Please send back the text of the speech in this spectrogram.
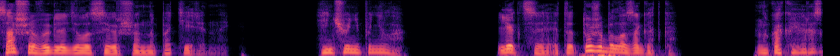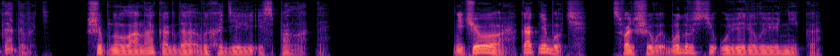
Саша выглядела совершенно потерянной. Я ничего не поняла. Лекция — это тоже была загадка? Ну, как ее разгадывать? — шепнула она, когда выходили из палаты. — Ничего, как-нибудь, — с фальшивой бодростью уверил ее Ника.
